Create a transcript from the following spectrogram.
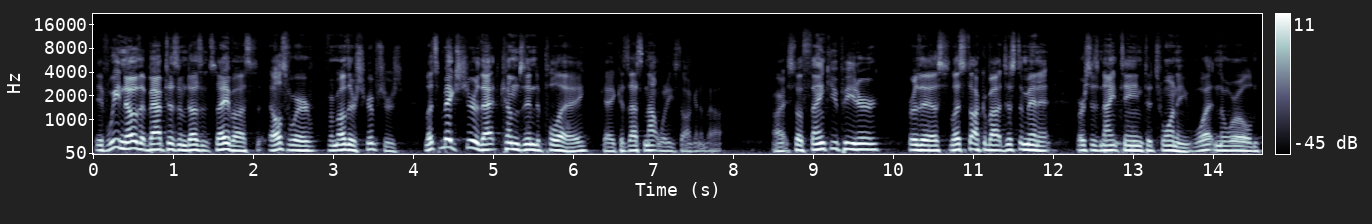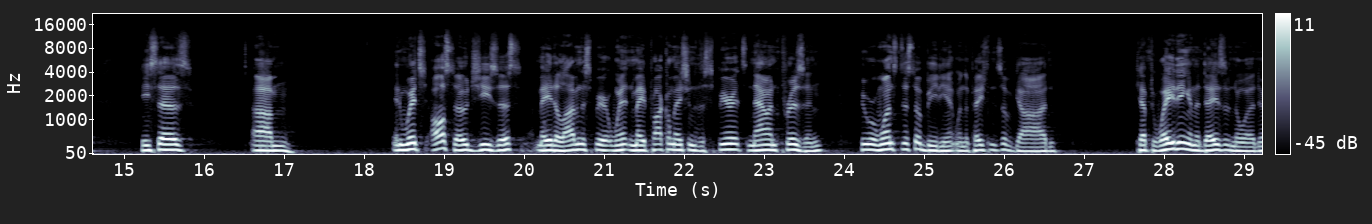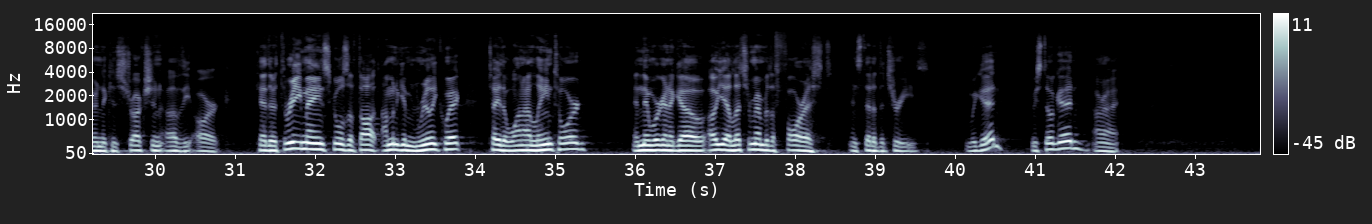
if we know that baptism doesn't save us elsewhere from other Scriptures, let's make sure that comes into play, okay? Because that's not what he's talking about. All right, so thank you, Peter for this. Let's talk about just a minute verses 19 to 20. What in the world? He says, um, in which also Jesus, made alive in the Spirit, went and made proclamation to the spirits now in prison, who were once disobedient when the patience of God kept waiting in the days of Noah during the construction of the ark. Okay, there are three main schools of thought. I'm going to give them really quick, tell you the one I lean toward, and then we're going to go, oh, yeah, let's remember the forest instead of the trees. We good? We still good? All right.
